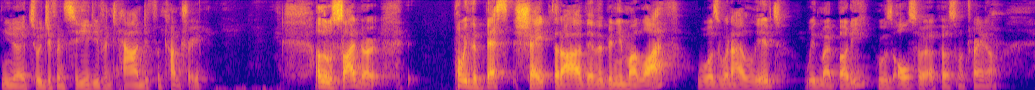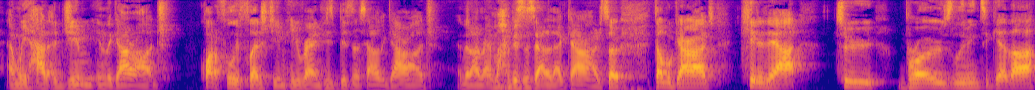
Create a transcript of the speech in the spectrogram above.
you know, to a different city, different town, different country. A little side note, probably the best shape that I've ever been in my life was when I lived with my buddy, who was also a personal trainer and we had a gym in the garage, quite a fully fledged gym. He ran his business out of the garage, and then I ran my business out of that garage. So double garage, kitted out, two bros living together,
